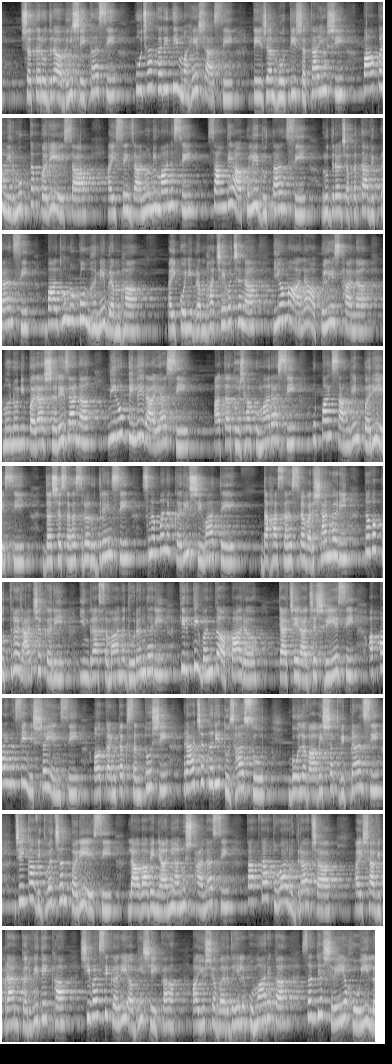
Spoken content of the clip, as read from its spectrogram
शतरुद्र अभिषेकासी पूजा करीती महेशासी तेजन होती शतायुषी पाप निर्मुक्त परियेसा ऐसे। जाणूनी मानसी सांगे आपले दूतांसी रुद्र जपता विप्रांसी बाधू नको म्हणे ब्रह्मा। ऐकोनी ब्रह्माचे वचना यम आला आपुले स्थाना म्हणून पराशरे जाना निरोपिले रायासी। आता तुझ्या कुमारासी उपाय सांगेन परियेसी दश सहस्र रुद्रेंसी स्नपन करी शिवा ते. दहा सहस्र वर्षांवरी तव पुत्र राज्य करी. इंद्रा समान धुरंधरी कीर्तिवंत अपार. त्याचे राज्य श्रियेसी अपायनसी निश्चयेंसी. अकंटक संतोषी राज्य करी तुझा सूत. बोलवाविष्यत विप्रांसी जे का विद्वजन परियेसी लावावे ज्ञानी अनुष्ठानासी. तात्का तुवा रुद्राचा ऐशा विप्रान करवी देखा शिवासी करी अभिषेका. आयुष्य वर्धेल कुमारका सद्य श्रेय होईल.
